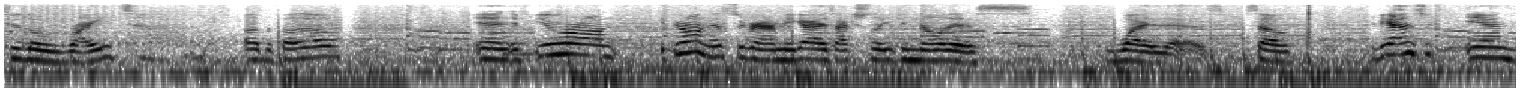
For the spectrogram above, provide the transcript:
to the right of the photo. And if you're on, if you're on Instagram, you guys actually can notice what it is. So, if you got Instagram, and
